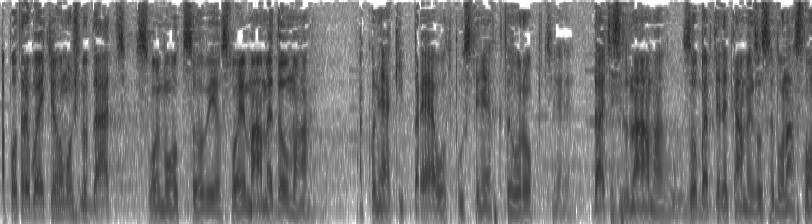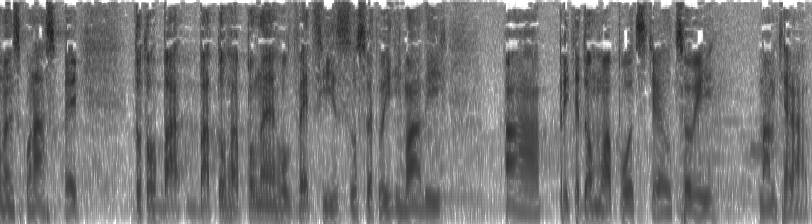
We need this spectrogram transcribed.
a potrebujete ho možno dať svojmu otcovi, svojej mame doma, ako nejaký prejav odpustenia, tak to urobte. Dajte si tú námahu. Zoberte ten kameň zo sebou na Slovensko naspäť, do toho ba- batoha plného vecí zo svetových mladých a príďte domov a povedzte otcovi, mám ťa rád.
